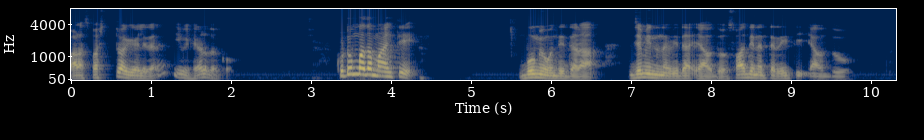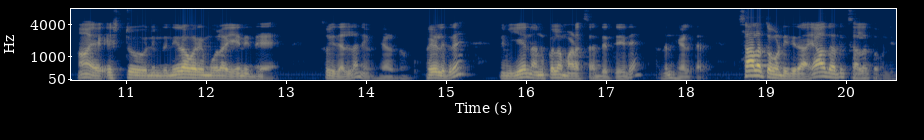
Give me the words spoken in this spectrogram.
ಭಾಳ ಸ್ಪಷ್ಟವಾಗಿ ಹೇಳಿದ್ದಾರೆ. ನೀವು ಹೇಳಬೇಕು. ಕುಟುಂಬದ ಮಾಹಿತಿ. ಭೂಮಿ ಹೊಂದಿದ್ದಾರ, ಜಮೀನಿನ ವಿಧ ಯಾವುದು, ಸ್ವಾಧೀನತೆ ರೀತಿ ಯಾವುದು ಹಾಂ ಎಷ್ಟು ನಿಮ್ಮದು ನೀರಾವರಿ ಮೂಲ ಏನಿದೆ. ಸೊ ಇದೆಲ್ಲ ನೀವು ಹೇಳಬೇಕು. ಹೇಳಿದರೆ ನಿಮ್ಗೆ ಏನು ಅನುಕೂಲ ಮಾಡೋಕ್ಕೆ ಸಾಧ್ಯತೆ ಇದೆ, ಅದನ್ನು ಹೇಳ್ತಾರೆ. ಸಾಲ ತೊಗೊಂಡಿದ್ದೀರಾ? ಯಾವುದಾದಕ್ಕೆ ಸಾಲ ತೊಗೊಂಡಿದ್ದೀರಪ್ಪ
